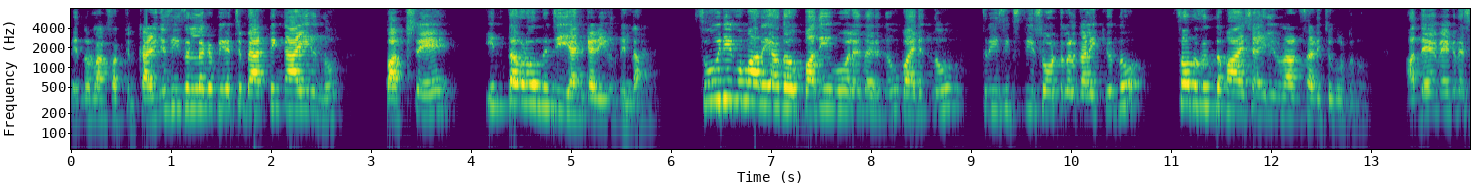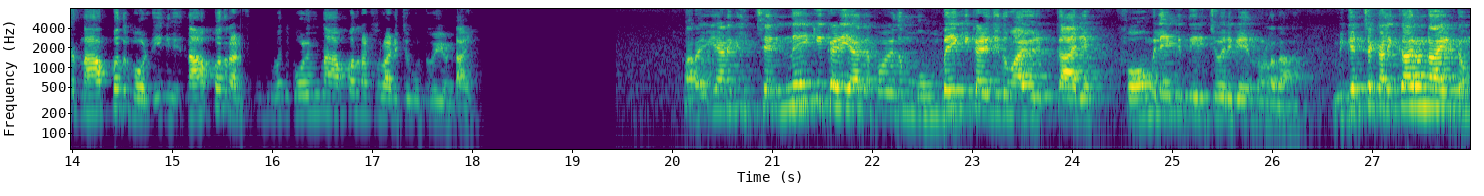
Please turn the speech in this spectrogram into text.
എന്നുള്ളതാണ് സത്യം. കഴിഞ്ഞ സീസണിലൊക്കെ മികച്ച ബാറ്റിംഗ് ആയിരുന്നു. പക്ഷേ ഇത്തവണ ഒന്നും ചെയ്യാൻ കഴിയുന്നില്ല. സൂര്യകുമാർ യാദവ് പതിവ് പോലെ തരുന്നു വരുന്നു ത്രീ സിക്സ്റ്റി ഷോട്ടുകൾ കളിക്കുന്നു സ്വതസിദ്ധമായ ശൈലി റൺസ് അടിച്ചു കൂട്ടുന്നു അദ്ദേഹം ഏകദേശം നാൽപ്പത് ബോൾ ഇനി നാൽപ്പത് റൺസ് ഇരുപത് ബോളിൽ നാൽപ്പത് റൺസുകൾ അടിച്ചു കൂട്ടുകയുണ്ടായി. പറയുകയാണെങ്കിൽ ചെന്നൈക്ക് കഴിയാതെ പോയതും മുംബൈക്ക് കഴിഞ്ഞതുമായ ഒരു കാര്യം ഫോമിലേക്ക് തിരിച്ചു വരിക എന്നുള്ളതാണ്. മികച്ച കളിക്കാരുണ്ടായിട്ടും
